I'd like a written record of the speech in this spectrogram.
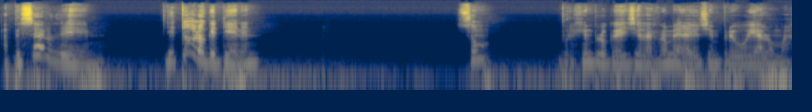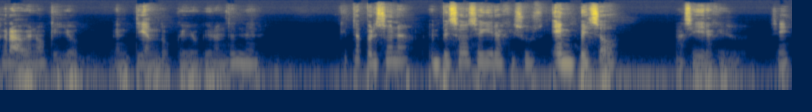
a pesar de, de todo lo que tienen, son, por ejemplo, que dice la ramera, yo siempre voy a lo más grave, ¿no? Que yo entiendo, que yo quiero entender. Que esta persona empezó a seguir a Jesús. Empezó a seguir a Jesús. ¿Sí?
